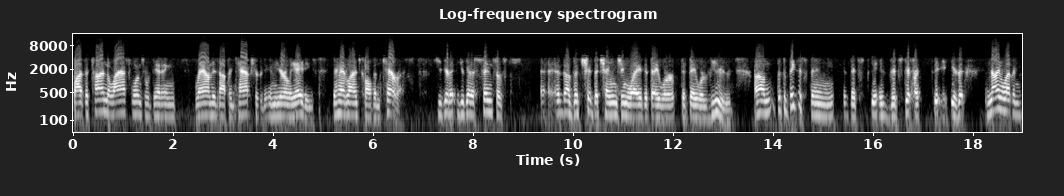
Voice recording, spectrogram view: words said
By the time the last ones were getting rounded up and captured in the early 80s, the headlines called them terrorists. You get a, you get a sense of of the ch- the changing way that they were that they were viewed. Um, but the biggest thing that's that's different is that 9/11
